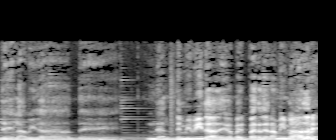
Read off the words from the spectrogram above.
de la vida de, de, mi vida, de perder a mi madre,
